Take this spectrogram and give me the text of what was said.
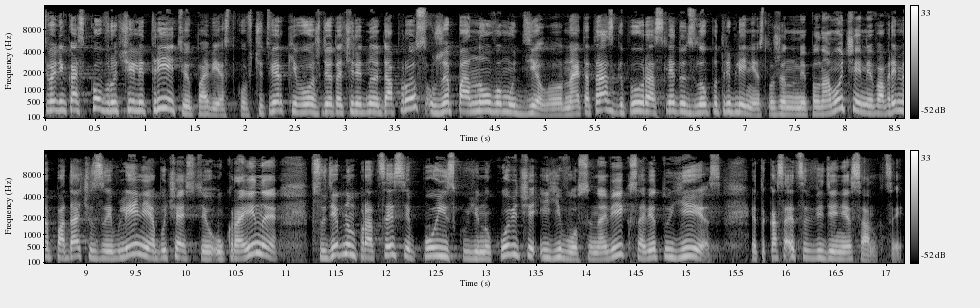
Сегодня Косько вручили третью повестку. В четверг его ждет очередной допрос уже по новому делу. На этот раз ГПУ расследует злоупотребление служебными полномочиями во время подачи заявления об участии Украины в судебном процессе по иску Януковича и его сыновей к Совету ЕС. Это касается введения санкций.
